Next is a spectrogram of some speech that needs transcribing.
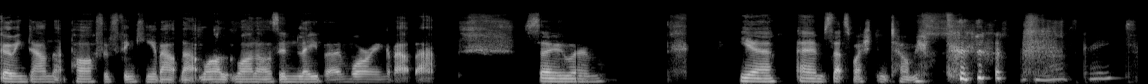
going down that path of thinking about that while while I was in labour and worrying about that. So um, yeah, um, so that's why she didn't tell me. yeah, that's great.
